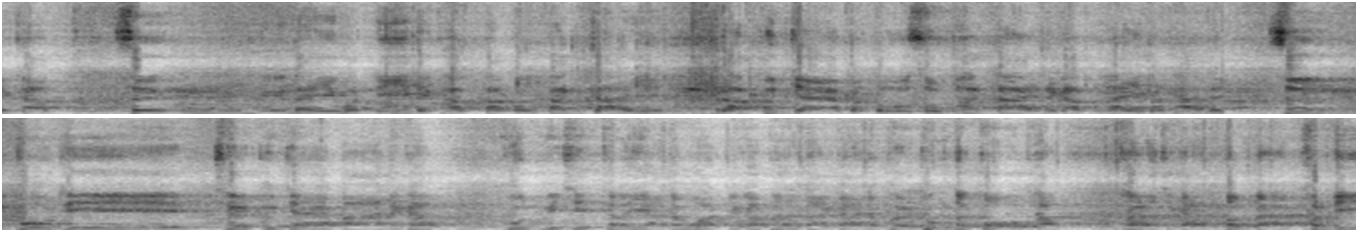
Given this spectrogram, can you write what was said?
นะครับ ซึ่งในวันนี้นะครับตั้งอกตั้งใจรับกุญแจประตูสู่ภาคใต้นะครับให้ประธานซึ่งผู้ที่เชิญกุญแจมานะครับ คุณวิชิตกัลยาณวัฒน์นะครับพัฒนาการอำเภอทุ่งตะโกครับข้าราชการต้น คนดี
